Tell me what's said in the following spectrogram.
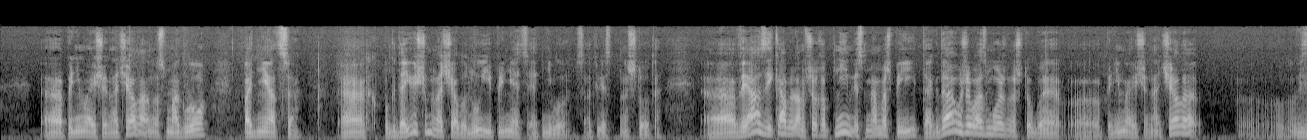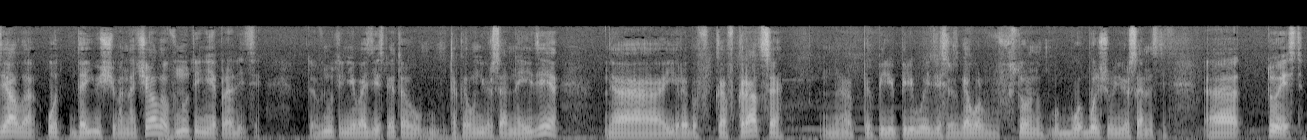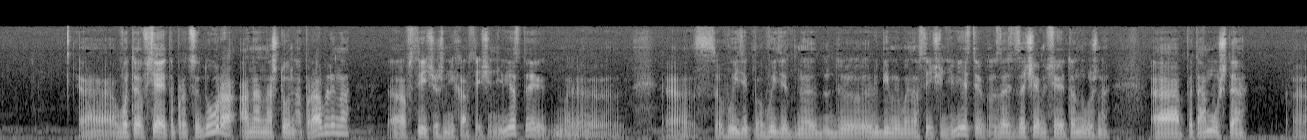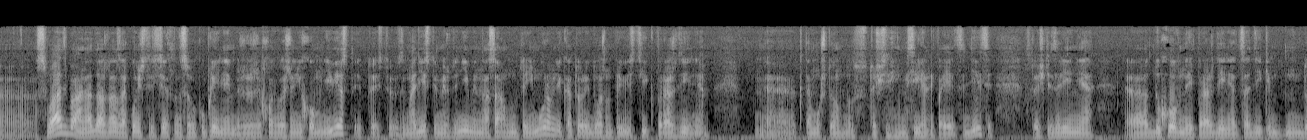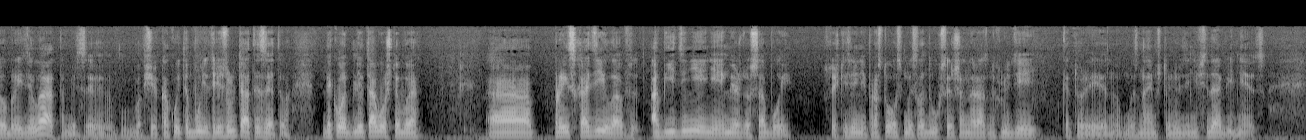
принимающее начало, оно смогло подняться э, к, к дающему началу, ну и принять от него, соответственно, что-то. Э, Вяз и кабелам шохапними с мамашпи, тогда уже возможно, чтобы э, принимающее начало э, взяло от дающего начала внутреннее пролитие, то внутреннее воздействие. Это такая универсальная идея, э, и Рэба вкратце э, переводит здесь разговор в сторону большей универсальности. Э, то есть, Э, вот э, вся эта процедура, она на что направлена? Встреча жениха, встреча невесты, выйдет, выйдет любимый мой навстречу невесте. Зачем все это нужно? Потому что свадьба, она должна закончиться, естественно, совокуплением между женихом и невестой, то есть взаимодействие между ними на самом внутреннем уровне, который должен привести к порождениям, к тому, что ну, с точки зрения материальной появятся дети, с точки зрения э, духовные порождения цадиким, добрые дела, там, вообще какой-то будет результат из этого. Так вот, для того, чтобы э, происходило объединение между собой, с точки зрения простого смысла двух совершенно разных людей, которые, ну, мы знаем, что люди не всегда объединяются,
